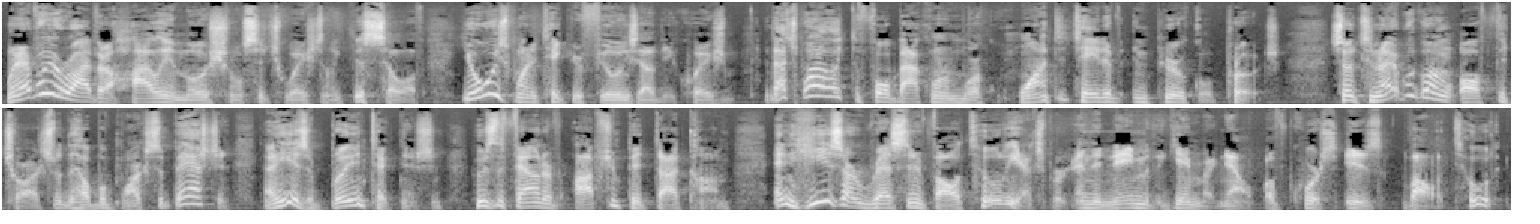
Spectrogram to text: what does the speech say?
Whenever we arrive at a highly emotional situation like this sell off, you always want to take your feelings out of the equation. And that's why I like to fall back on a more quantitative, empirical approach. So tonight we're going off the charts with the help of Mark Sebastian. Now, he is a brilliant technician who's the founder of OptionPit.com, and he's our resident volatility expert. And the name of the game right now, of course, is volatility.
